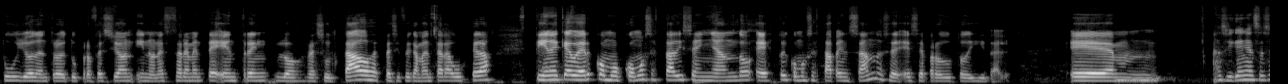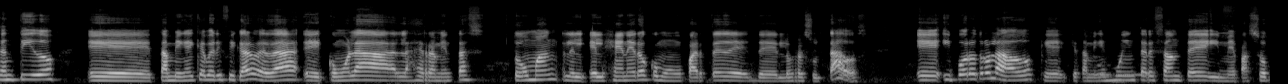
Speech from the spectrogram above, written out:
tuyo dentro de tu profesión y no necesariamente entren los resultados específicamente a la búsqueda, tiene que ver como cómo se está diseñando esto y cómo se está pensando ese, ese producto digital. Em, así que en ese sentido, eh, también hay que verificar, ¿verdad?, eh, cómo las herramientas toman el, género como parte de, de los resultados. Eh, y por otro lado, que, también es muy interesante y me pasó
